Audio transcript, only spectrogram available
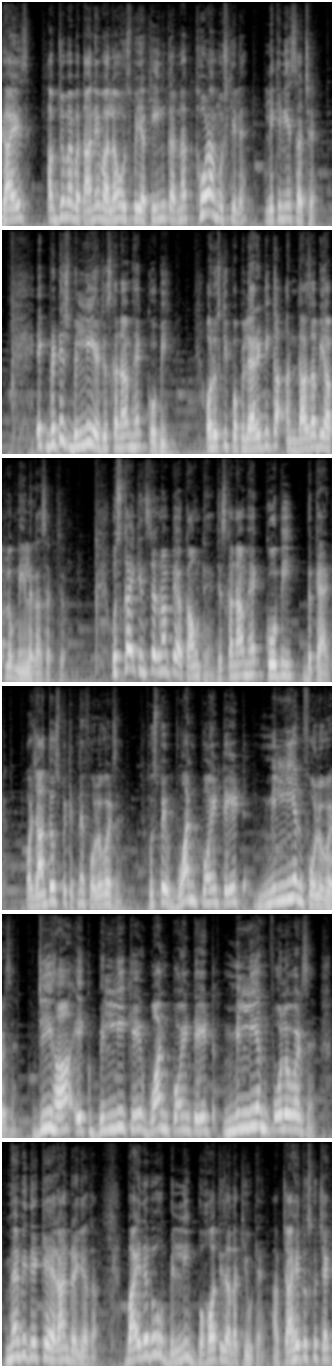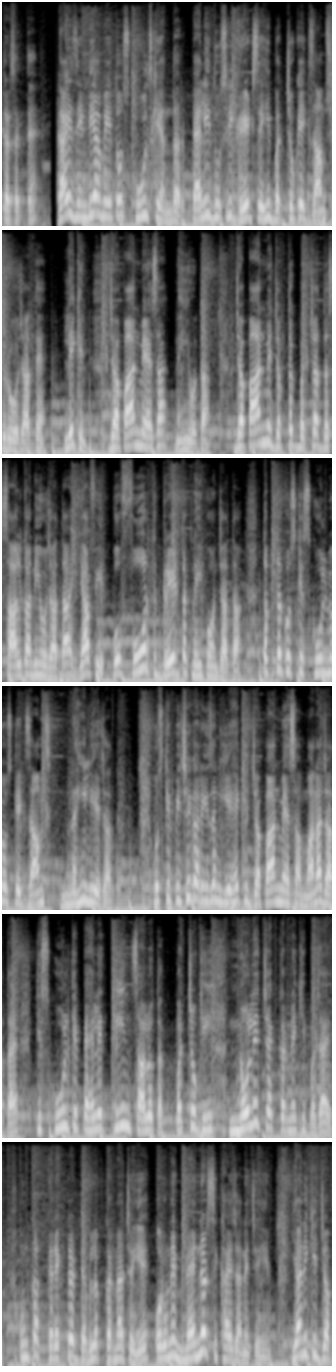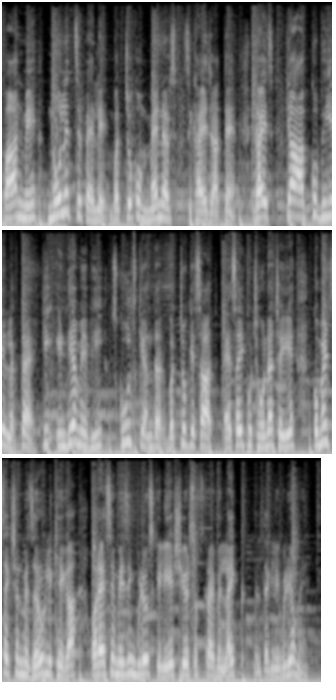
Guys अब जो मैं बताने वाला हूँ, उस पर यकीन करना थोड़ा मुश्किल है, लेकिन ये सच है। एक ब्रिटिश बिल्ली है, जिसका नाम है कोबी, और उसकी पॉपुलैरिटी का अंदाज़ा भी आप लोग नहीं लगा सकते हो। उसका एक इंस्टाग्राम पे अकाउंट है, जिसका नाम है कोबी द कैट, और जानते हो उस पर कितने फॉलोवर्स हैं? उस पर 1.8 मिलियन फॉलोवर्स हैं। जी हाँ एक बिल्ली के 1.8 मिलियन फॉलोवर्स हैं। मैं भी देख के हैरान रह गया था। बाय द वे वो बिल्ली बहुत ही ज़्यादा क्यूट है। आप चाहे तो उसको चेक कर सकते हैं। गाइज़ इंडिया में तो स्कूल्स के अंदर पहली दूसरी ग्रेड से ही बच्चों के एग्ज़ाम शुरू हो जाते हैं। लेकिन जापान में ऐसा नहीं होता। जापान में जब तक बच्चा 10 साल का नहीं हो जाता या फिर वो फोर्थ ग्रेड तक नहीं पहुँच जाता, तब तक उसके स्कूल में उसके एग्ज़ाम्स नहीं लिए जाते। उसके पीछे का रीजन ये है कि जापान में ऐसा माना जाता है कि स्कूल के पहले तीन सालों तक बच्चों की नॉलेज चेक करने की बजाय उनका करेक्टर डेवलप करना चाहिए और उन्हें मैनर्स सिखाए जाने चाहिए। यानी कि जापान में नॉलेज से पहले बच्चों को मैनर्स सिखाए जाते हैं। गाइस क्या आपको भी ये लगता है कि इंडिया में भी स्कूल्स के अंदर बच्चों के साथ ऐसा ही कुछ होना चाहिए? कमेंट सेक्शन में ज़रूर लिखेगा और ऐसे अमेजिंग वीडियोस के लिए शेयर सब्सक्राइब एंड लाइक मिलते हैं अगली वीडियो में।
